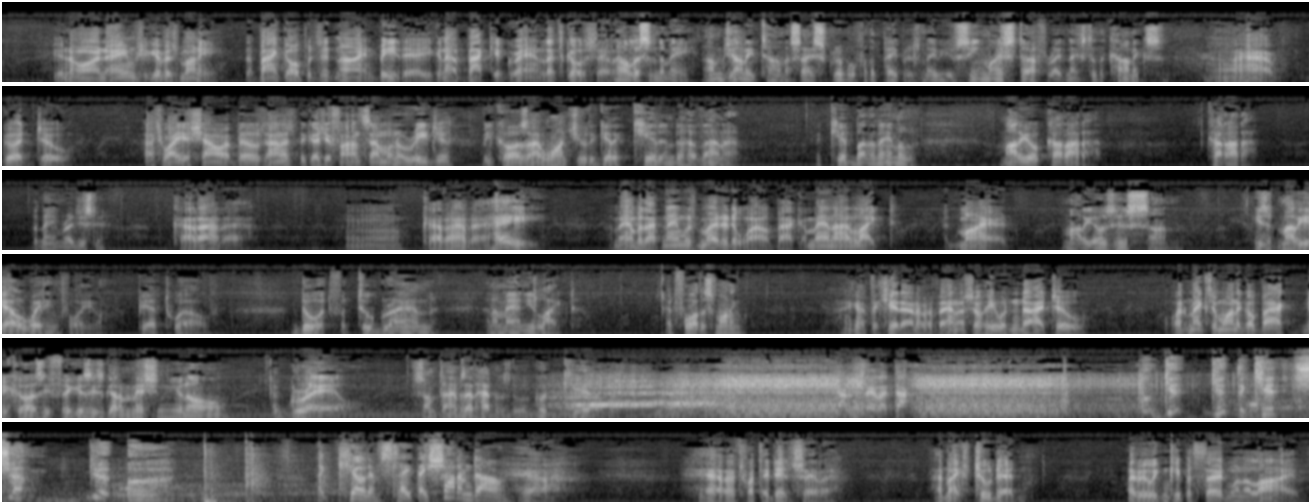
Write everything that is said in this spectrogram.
You know our names. You give us money. The bank opens at nine. Be there. You can have back your grand. Let's go, sailor. Now listen to me. I'm Johnny Thomas. I scribble for the papers. Maybe you've seen my stuff right next to the comics. Oh, I have. Good, too. That's why you shower bills on us? Because you found someone who read you? Because I want you to get a kid into Havana. A kid by the name of Mario Carrada. Carrada. The name register? Carrada. Hmm, Carrada. Hey, a man by that name was murdered a while back. A man I liked, admired. Mario's his son. He's at Mariel waiting for you. Pier 12. Do it for two grand and a man you liked. At four this morning? I got the kid out of Havana so he wouldn't die, too. What makes him want to go back? Because he figures he's got a mission, you know, a grail. Sometimes that happens to a good kid. Duck, sailor, duck. Get get the kid, Shannon. Get uh They killed him, Slate. They shot him down. Yeah. Yeah, that's what they did, sailor. That makes two dead. Maybe we can keep a third one alive.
